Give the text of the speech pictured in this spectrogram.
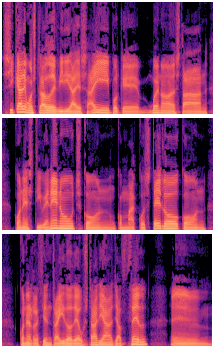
sí que ha demostrado debilidades ahí, porque, bueno, están con Steven Enoch, con, con Mac Costello, con, con el recién traído de Australia, Yatzel, eh,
